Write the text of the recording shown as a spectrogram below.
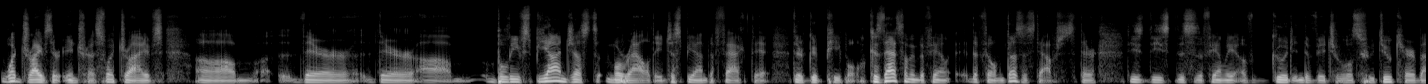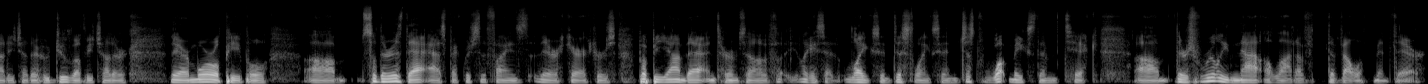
what drives their interests, what drives um, their their um, beliefs beyond just morality, just beyond the fact that they're good people, because that's something the film the film does establish. That they're these these this is a family of good individuals who do care about each other, who do love each other. They are moral people. Um, so there is that aspect which defines their characters. But beyond that, in terms of like I said, likes and dislikes and just what makes them tick, um, there's really not a lot of development there.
